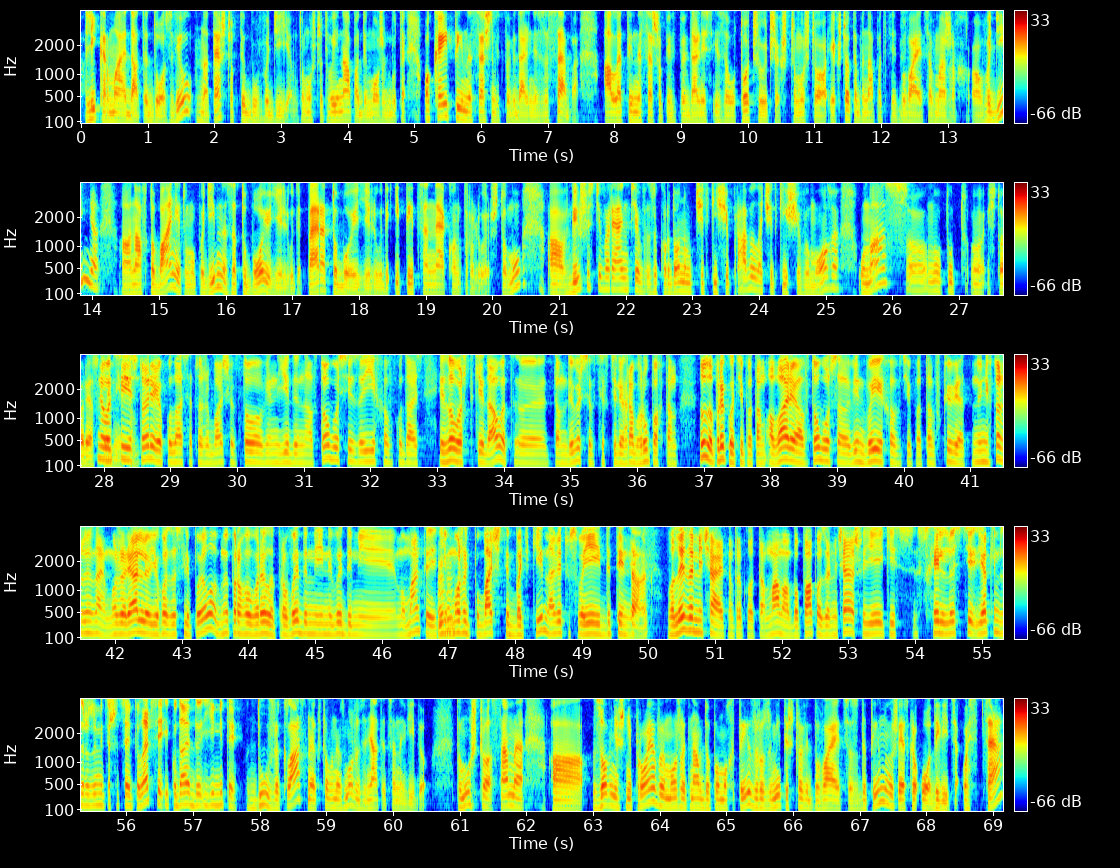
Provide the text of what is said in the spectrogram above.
лікар має дати дозвіл на те, щоб ти був водієм, тому що твої напади можуть бути окей, ти несеш відповідальність за себе, але ти несеш відповідальність і за оточуючих, тому що якщо тебе напад відбувається в межах водіння на автобані, тому подібне, за тобою є люди, перед тобою є люди, і ти це не контролюєш. Тому в більшості варіантів за кордоном чіткіші правила, чіткіші вимоги. У нас е, ну тут е, історія Ну, оці історії, як у нас я теж бачив, то він їде на автобусі, заїхав кудись. І знову ж таки, да, от, е, там дивишся в цих телеграм-групах, там, ну, наприклад, типу, там аварія автобуса, він виїхав, типу, там в кювет. Ну ніхто ж не знає, може реально його засліпило. Ми проговорили про видимі і невидимі моменти, які угу. можуть побачити батьки навіть у своєї дитини. Так. Вони замічають, наприклад, там мама або папа замічає, що є якісь схильності. Як їм зрозуміти, що це епілепсія, і куди їм іти? дуже класно, якщо вони зможуть зняти це на відео. Тому що саме а, зовнішні прояви можуть нам допомогти зрозуміти, що відбувається з дитиною. Що я скажу: о, дивіться, ось це.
